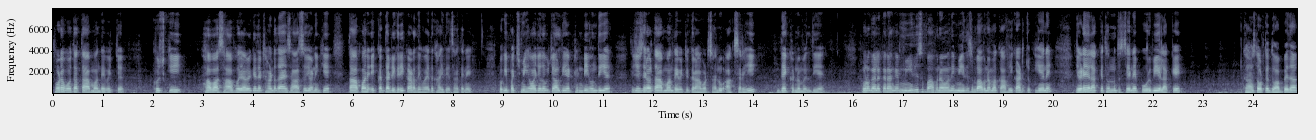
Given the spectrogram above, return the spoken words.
ਥੋੜਾ ਬਹੁਤਾ ਤਾਪਮਾਨ ਦੇ ਵਿੱਚ ਖੁਸ਼ਕੀ ਹਵਾ ਸਾਫ਼ ਹੋ ਜਾਵੇਗੀ ਤੇ ਠੰਡ ਦਾ ਅਹਿਸਾਸ ਯਾਨੀ ਕਿ ਤਾਪਮਾਨ ਇੱਕ ਅੱਧਾ ਡਿਗਰੀ ਘਟਦੇ ਹੋਏ ਦਿਖਾਈ ਦੇ ਸਕਦੇ ਨੇ। ਕਿਉਂਕਿ ਪੱਛਮੀ ਹਵਾ ਜਦੋਂ ਵੀ ਚੱਲਦੀ ਹੈ, ਠੰਡੀ ਹੁੰਦੀ ਹੈ ਤੇ ਜਿਸ ਦੇ ਨਾਲ ਤਾਪਮਾਨ ਦੇ ਵਿੱਚ ਗਿਰਾਵਟ ਸਾਨੂੰ ਅਕਸਰ ਹੀ ਦੇਖਣ ਨੂੰ ਮਿਲਦੀ ਹੈ। ਹੁਣ ਗੱਲ ਕਰਾਂਗੇ ਮੀਂਹ ਦੀ ਸੰਭਾਵਨਾਵਾਂ ਦੀ। ਮੀਂਹ ਦੀ ਸੰਭਾਵਨਾਵਾਂ ਕਾਫੀ ਘਟ ਚੁੱਕੀਆਂ ਨੇ। ਜਿਹੜੇ ਇਲਾਕੇ ਤੁਹਾਨੂੰ ਦੱਸੇ ਨੇ, ਪੂਰਬੀ ਇਲਾਕੇ, ਖਾਸ ਤੌਰ ਤੇ ਦੁਆਬੇ ਦਾ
